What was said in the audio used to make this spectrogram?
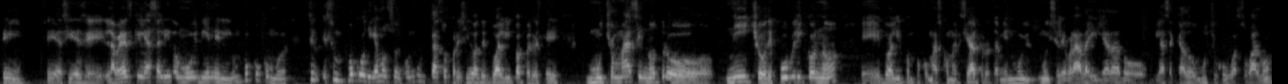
Sí, sí, así es. eh, la verdad es que le ha salido muy bien el, un poco como, es un poco, digamos, un, un caso parecido al de Dua Lipa, pero este mucho más en otro nicho de público, ¿no? Eh, Dua Lipa un poco más comercial, pero también muy, muy celebrada y le ha dado, le ha sacado mucho jugo a su álbum,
